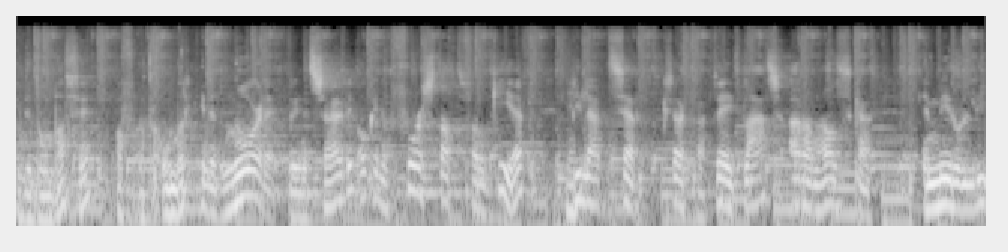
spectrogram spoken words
in de Donbass, hè, of wat eronder, in het noorden, in het zuiden, ook in de voorstad van Kiev, Bila Tserkva, twee plaatsen, Aranhalska en Miroli,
